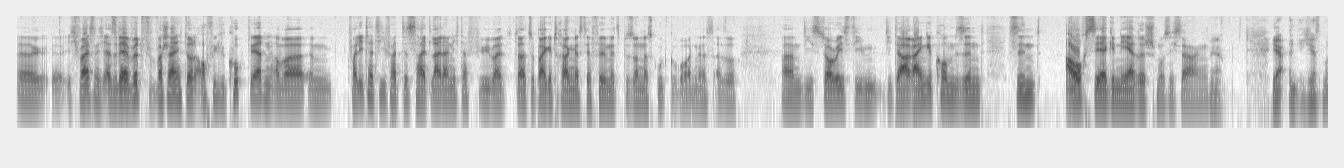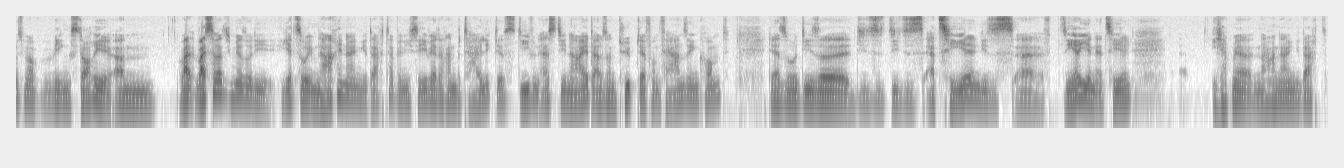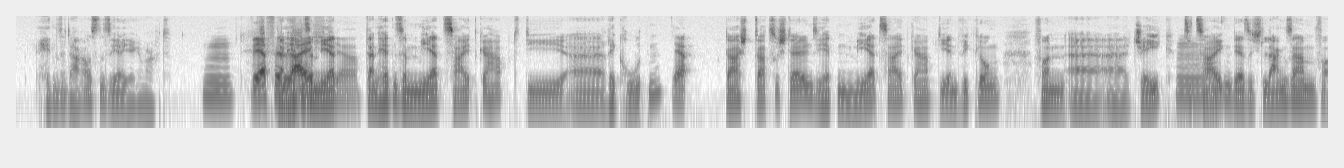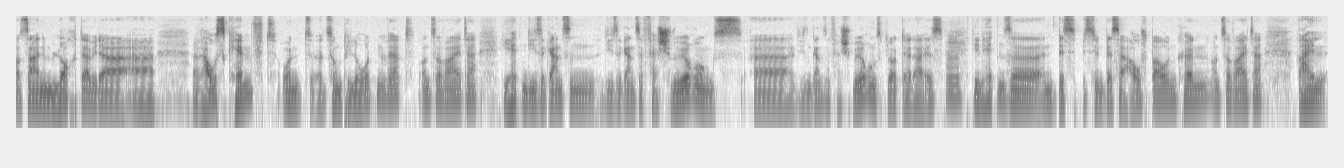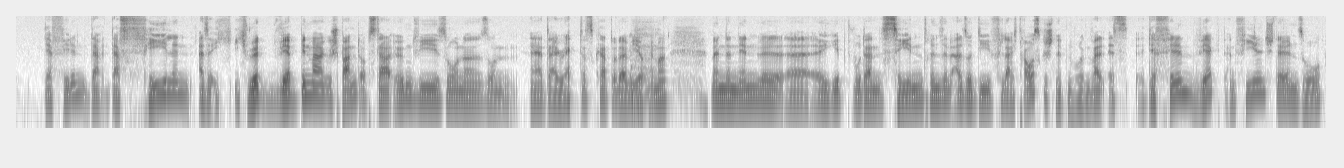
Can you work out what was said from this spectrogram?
äh, ich weiß nicht, also der wird wahrscheinlich dort auch viel geguckt werden, aber ähm, qualitativ hat das halt leider nicht dafür, dazu beigetragen, dass der Film jetzt besonders gut geworden ist. Also ähm, die Stories, die, die da reingekommen sind, sind auch sehr generisch, muss ich sagen. Ja. Ja, und jetzt muss ich mal wegen Story. Ähm, Weißt du, was ich mir so die jetzt so im Nachhinein gedacht habe, wenn ich sehe, wer daran beteiligt ist? Stephen S. Denied, also ein Typ, der vom Fernsehen kommt, der so diese, dieses, dieses Erzählen, dieses äh, Serien erzählen. Ich habe mir im Nachhinein gedacht, hätten sie daraus eine Serie gemacht. Hm, Wäre vielleicht. Dann hätten, sie mehr, ja. dann hätten sie mehr Zeit gehabt, die äh, Rekruten ja dar darzustellen. Sie hätten mehr Zeit gehabt, die Entwicklung von äh, äh, Jake mhm. zu zeigen, der sich langsam aus seinem Loch da wieder äh, rauskämpft und äh, zum Piloten wird und so weiter. Die hätten diese ganzen, diese ganze Verschwörungs, äh, diesen ganzen Verschwörungsplot, der da ist, mhm. den hätten sie ein bisschen besser aufbauen können und so weiter, weil der Film, da, da fehlen, also ich, ich würd, wer, bin mal gespannt, ob es da irgendwie so eine, so ein ja, Director's Cut oder wie auch immer man den nennen will, äh, gibt, wo dann Szenen drin sind, also die vielleicht rausgeschnitten wurden, weil es, der Film wirkt an vielen Stellen so,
